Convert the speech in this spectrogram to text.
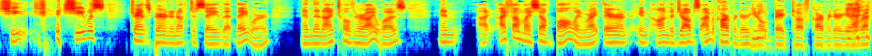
she she was transparent enough to say that they were, and then I told her I was, and I, I found myself bawling right there in, in on the jobs. I'm a carpenter, you know, big tough carpenter, you Yeah. know, right?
